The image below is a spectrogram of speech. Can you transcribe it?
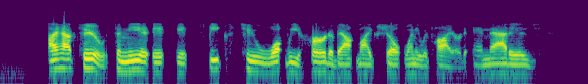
I have too. To me it it, speaks to what we heard about Mike Shildt when he was hired, and that is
